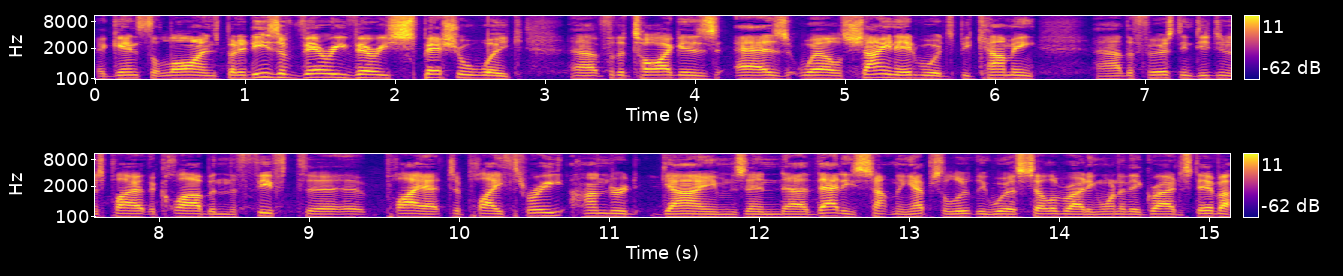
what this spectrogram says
against the Lions. But it is a very, very special week uh, for the Tigers as well. Shane Edwards becoming uh, the first Indigenous player at the club and the fifth uh, player to play 300 games, and uh, that is something absolutely worth celebrating, one of their greatest ever.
